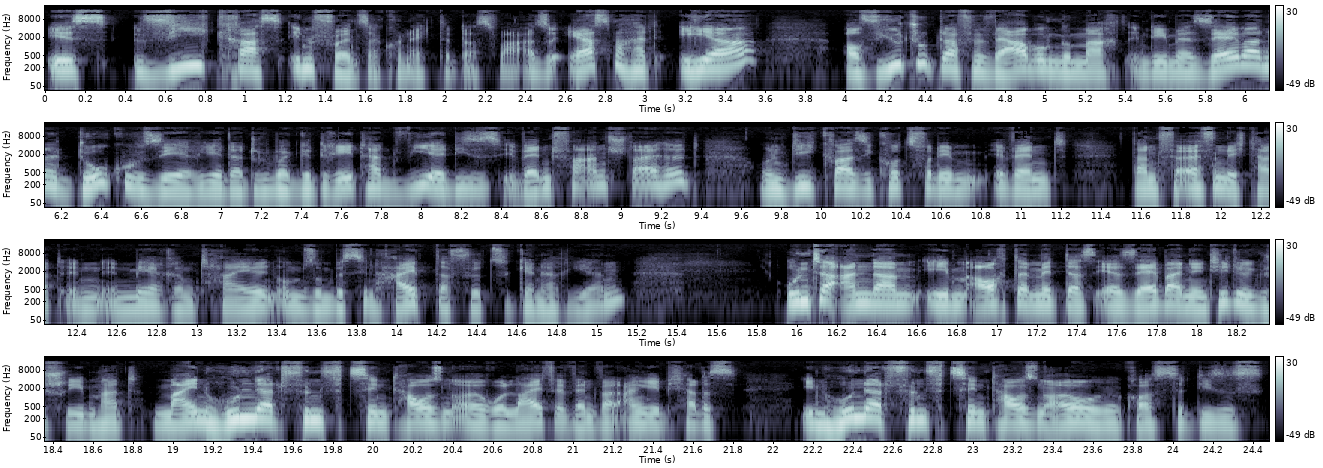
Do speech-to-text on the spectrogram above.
ist, wie krass Influencer-connected das war. Also erstmal hat er auf YouTube dafür Werbung gemacht, indem er selber eine Doku-Serie darüber gedreht hat, wie er dieses Event veranstaltet und die quasi kurz vor dem Event dann veröffentlicht hat in, in mehreren Teilen, um so ein bisschen Hype dafür zu generieren. Unter anderem eben auch damit, dass er selber in den Titel geschrieben hat, mein 115.000 Euro Live-Event, weil angeblich hat es ihn 115.000 Euro gekostet, dieses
